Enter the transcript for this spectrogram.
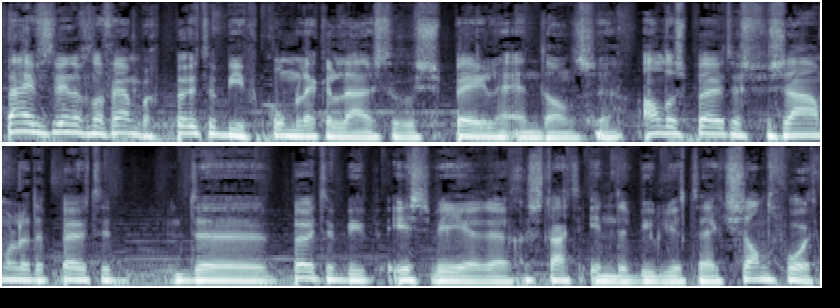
25 november, Peuterbiep. Kom lekker luisteren, spelen en dansen. Alle peuters verzamelen. De, peuter, de Peuterbiep is weer uh, gestart in de bibliotheek Zandvoort.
